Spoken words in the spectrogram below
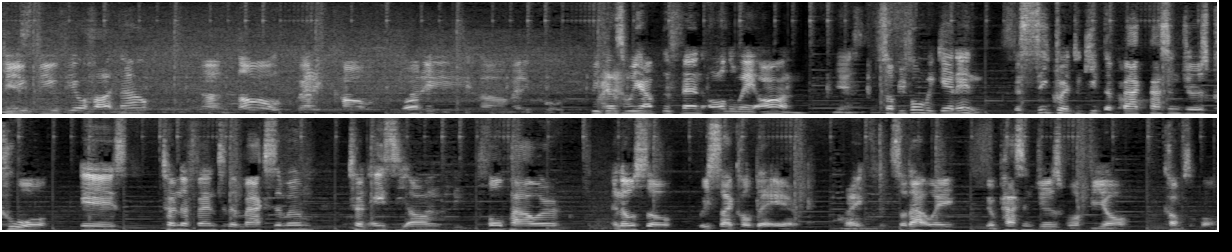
do you do you feel hot now? Uh, no, very cold. Well, very, uh, very cool. Because we have the fan all the way on. Yes. So before we get in, the secret to keep the back passengers cool is turn the fan to the maximum, turn AC on full power, and also recycle the air. right? So that way your passengers will feel comfortable.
